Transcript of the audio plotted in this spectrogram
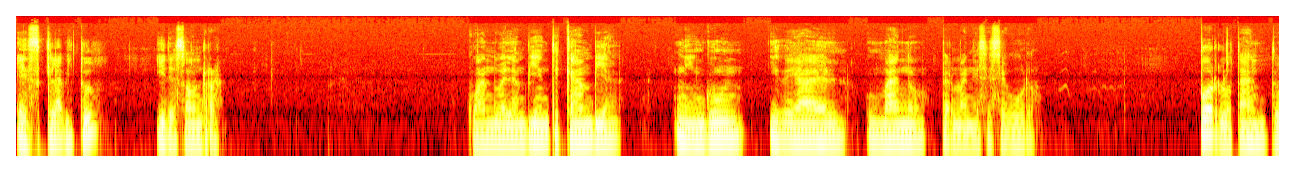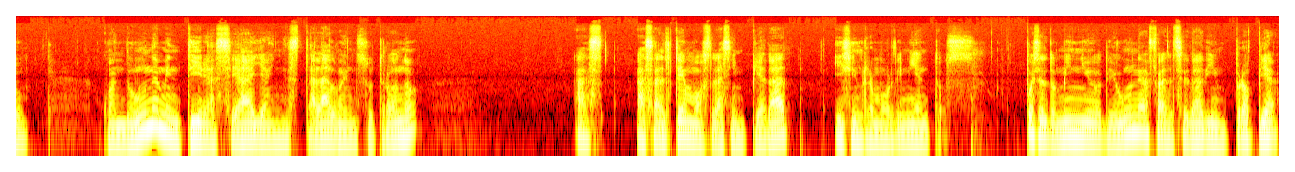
esclavitud y deshonra. Cuando el ambiente cambia, ningún ideal humano permanece seguro. Por lo tanto, cuando una mentira se haya instalado en su trono, asaltémosla sin piedad y sin remordimientos, pues el dominio de una falsedad impropia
